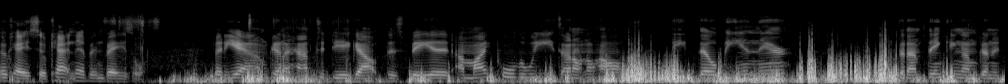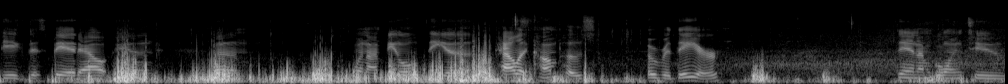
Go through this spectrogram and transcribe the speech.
Okay, so catnip and basil. But yeah, I'm going to have to dig out this bed. I might pull the weeds. I don't know how deep they'll be in there. But I'm thinking I'm going to dig this bed out. And um, when I build the uh, pallet compost over there, then I'm going to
